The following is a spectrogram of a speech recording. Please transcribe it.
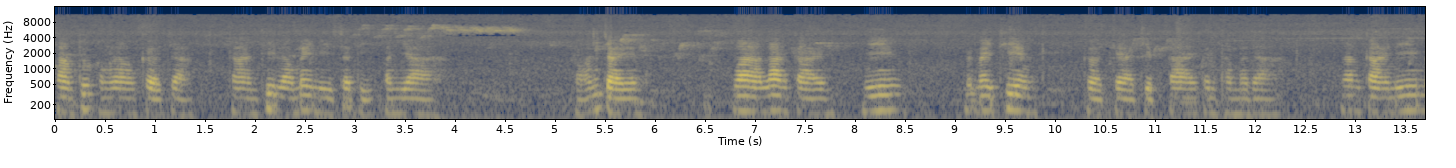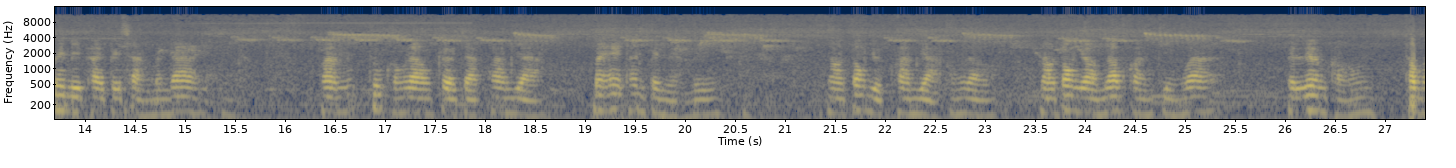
ความทุกข์ของเราเกิดจากการที่เราไม่มีสติปัญญาสอนใจว่าร่างกายนี้ไม่เที่ยงเกิดแก่เจ็บตายเป็นธรรมดา ร่างกายนี้ไม่มีใครไปสั่งมันได้ ความทุกข์ของเราเกิดจากความอยากไม่ให้ท่านเป็นอย่างนี้ เราต้องหยุดความอยากของเรา เราต้องยอมรับความจริงว่าเป็นเรื่องของธรรม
